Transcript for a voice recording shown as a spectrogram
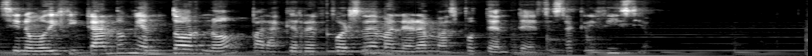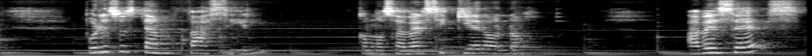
sino modificando mi entorno para que refuerce de manera más potente este sacrificio. Por eso es tan fácil como saber si quiero o no. A veces,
